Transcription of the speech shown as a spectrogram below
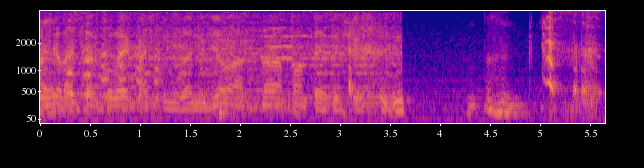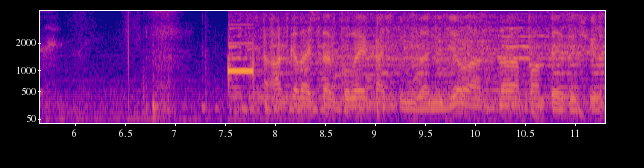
Arkadaşlar kolaya kaçtığımı zannediyor ama aslında ben Fanta'ya kaçıyorum. Arkadaşlar kolaya kaçtığımı zannediyor ama aslında ben Fanta'ya kaçıyorum.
